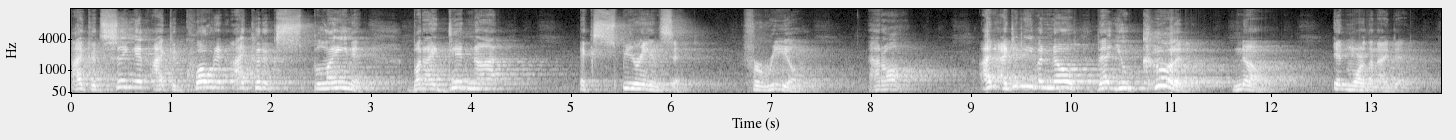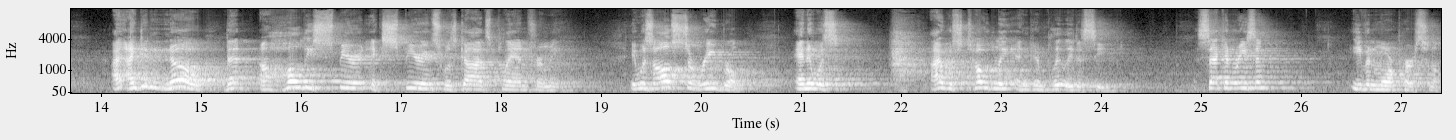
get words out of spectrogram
I could sing it, I could quote it, I could explain it, but I did not experience it for real at all. I, I didn't even know that you could know it more than I did. I, I didn't know that a Holy Spirit experience was God's plan for me. It was all cerebral, and it was I was totally and completely deceived. Second reason, even more personal.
